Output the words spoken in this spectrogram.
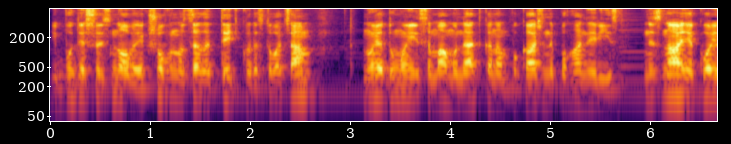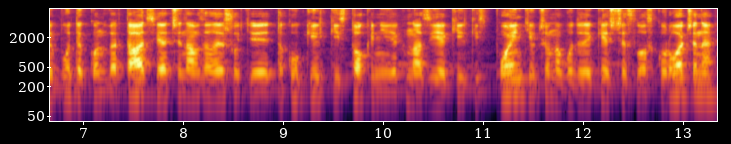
і буде щось нове. Якщо воно залетить користувачам. Ну, я думаю, і сама монетка нам покаже непоганий ріст. Не знаю, якою буде конвертація, чи нам залишать е, таку кількість токенів, як в нас є кількість поінтів, чи воно буде якесь число скорочене.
